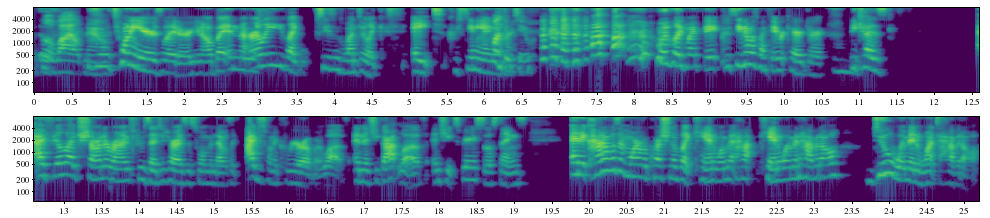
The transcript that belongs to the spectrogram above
It's a little wild now. 20 years later, you know, but in the early like seasons one through like eight, Cristina Yang One through two. was like my favorite. Cristina was my favorite character Mhm. because I feel like Shonda Rhimes presented her as this woman that was like, I just want a career over love. And then she got love and she experienced those things. And it kind of wasn't more of a question of like, can women ha- can women have it all? Do women want to have it all?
